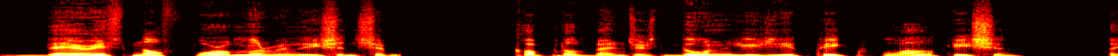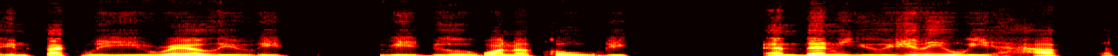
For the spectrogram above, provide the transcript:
There is no formal relationship. Kopital Ventures don't usually take full allocation. In fact, we rarely lead. We do one a co-lead. And then usually we have a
